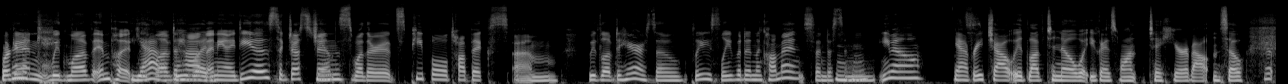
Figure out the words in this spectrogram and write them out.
we're Again, going to, we'd love input. Yeah, we'd love to we have would. any ideas, suggestions, whether it's people, topics. Um, we'd love to hear. So please leave it in the comments. Send us an Mm-hmm. email. Yeah, reach out. We'd love to know what you guys want to hear about. And so Yep.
